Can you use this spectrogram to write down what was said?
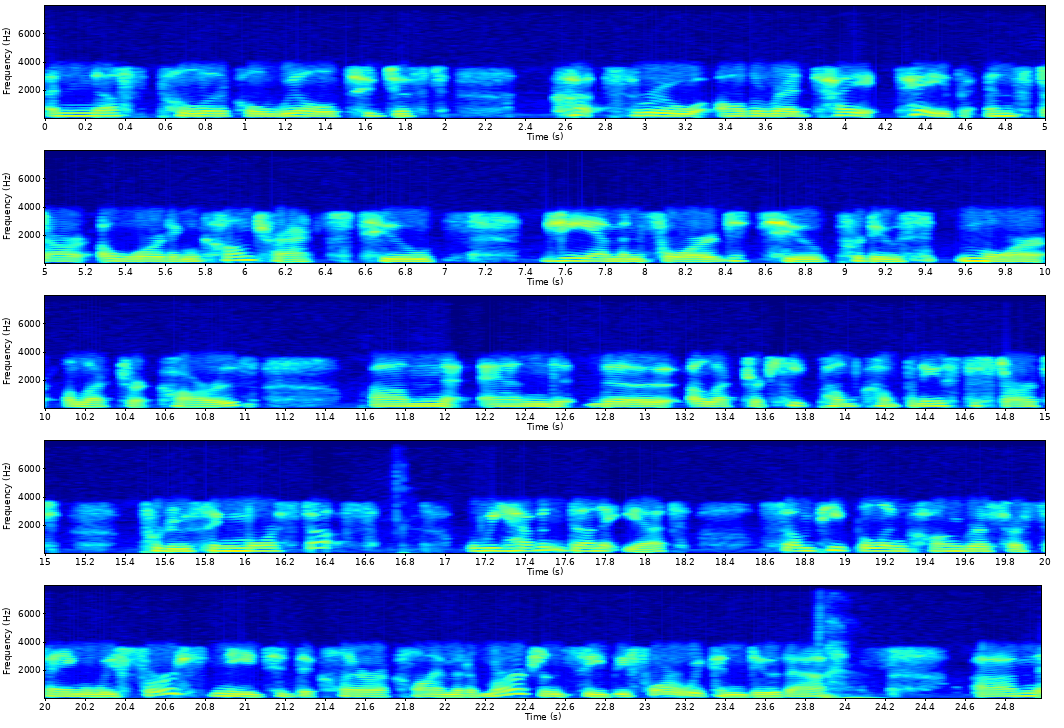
enough political will to just cut through all the red tape and start awarding contracts to GM and Ford to produce more electric cars. Um, and the electric heat pump companies to start producing more stuff. We haven't done it yet. Some people in Congress are saying we first need to declare a climate emergency before we can do that. Um,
